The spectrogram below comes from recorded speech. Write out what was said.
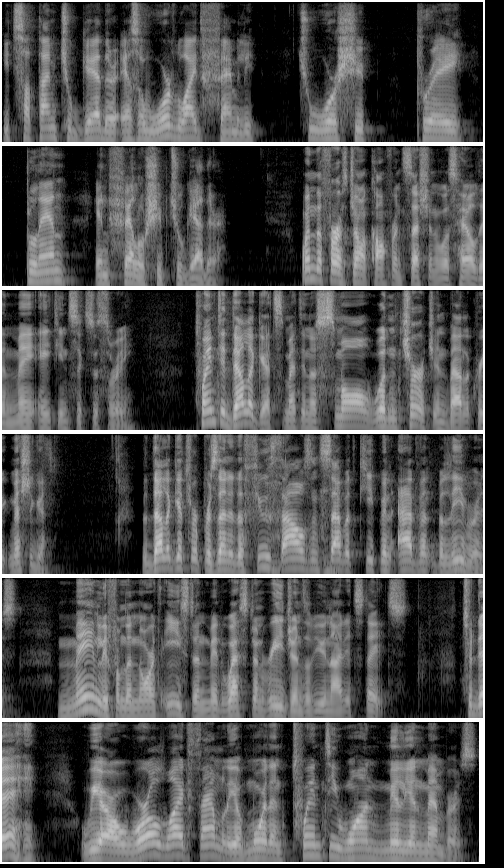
It's a time together as a worldwide family to worship, pray, plan, and fellowship together. When the first General Conference session was held in May 1863, 20 delegates met in a small wooden church in Battle Creek, Michigan. The delegates represented a few thousand Sabbath keeping Advent believers, mainly from the Northeast and Midwestern regions of the United States. Today, we are a worldwide family of more than 21 million members,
